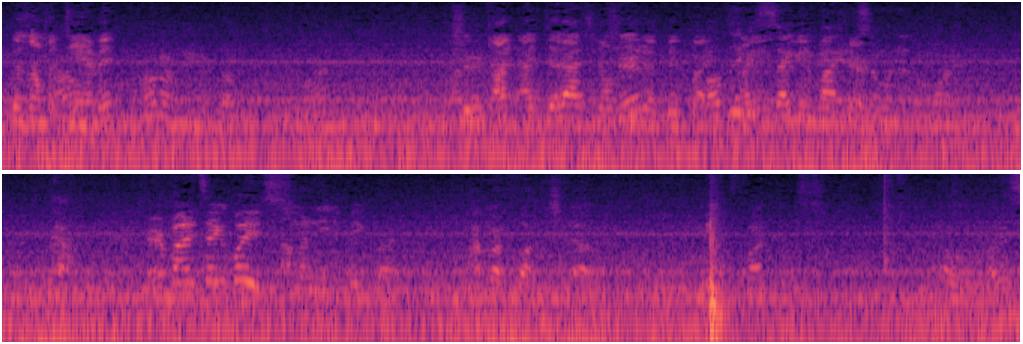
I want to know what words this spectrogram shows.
Because I'm a damn it. Hold on, nigga, bro. Sure. I, I did ask don't Sure. need a big bite. I'll take I a second bite it'd if be someone doesn't want it. Yeah. Everybody take a place. I'm gonna need a big bite. I'm gonna fuck this shit up. Fuck this. Oh, what is?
